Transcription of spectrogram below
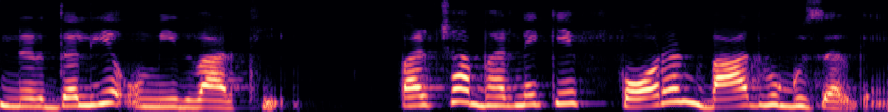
निर्दलीय उम्मीदवार थी। पर्चा भरने के फ़ौरन बाद वो गुजर गई।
